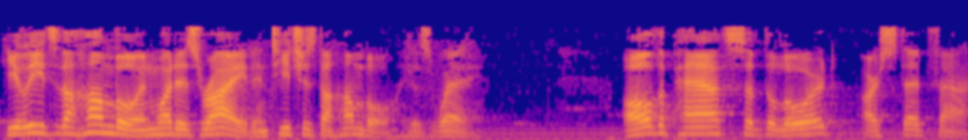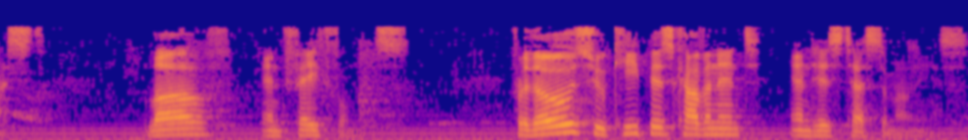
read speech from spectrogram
He leads the humble in what is right and teaches the humble his way. All the paths of the Lord are steadfast, love and faithfulness for those who keep his covenant and his testimonies.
